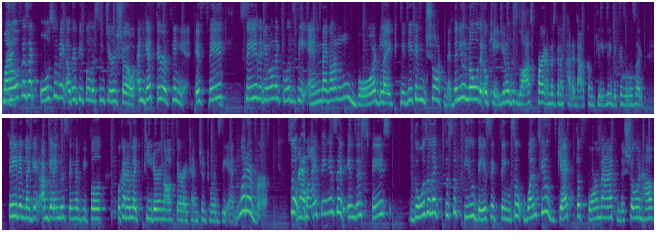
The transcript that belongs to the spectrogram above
my hope is like also make other people listen to your show and get their opinion. If they say that you know like towards the end i got a little bored like maybe you can shorten it. Then you know that okay you know this last part i'm just going to cut it out completely because it was like they didn't like i'm getting this thing that people were kind of like petering off their attention towards the end. Whatever. So Right. my thing is that in this space those are like just a few basic things. So once you get the format and the show and how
